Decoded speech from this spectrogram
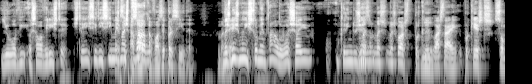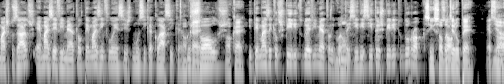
E eu, ouvi, eu estava a ouvir isto, isto é ACDC, mas É mais assim, a pesado. voz- A voz, é parecida. Mas, mas é- mesmo o instrumental, eu achei um bocadinho do mas, género. mas, mas gosto, porque Hum. lá está, é- porque estes são mais pesados, é mais heavy metal, tem mais influências de música clássica nos Ok. solos ok. e tem mais aquele espírito do heavy metal, enquanto Não- a ACDC tem o espírito do rock. Sim, só bater o pé. É só Yeah,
